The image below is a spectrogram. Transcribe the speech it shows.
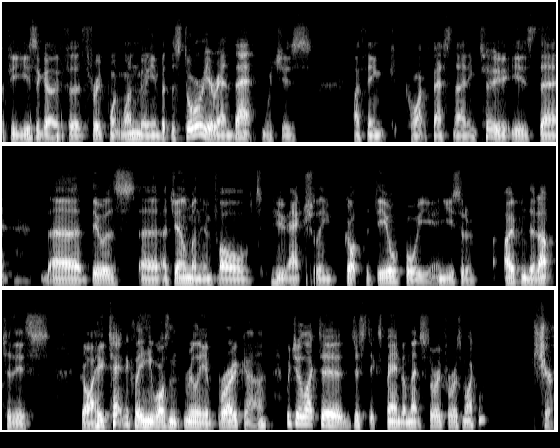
a few years ago for 3.1 million, but the story around that, which is I think quite fascinating too, is that uh, there was a, a gentleman involved who actually got the deal for you, and you sort of opened it up to this guy who technically he wasn't really a broker. Would you like to just expand on that story for us, Michael? Sure.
